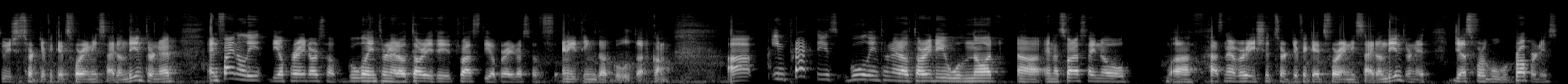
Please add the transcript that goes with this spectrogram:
to issue certificates for any site on the internet. And finally, the operators of Google Internet Authority trust the operators of anything.google.com. Uh, in practice, Google Internet Authority will not, uh, and as far as I know, uh, has never issued certificates for any site on the internet, just for Google properties.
